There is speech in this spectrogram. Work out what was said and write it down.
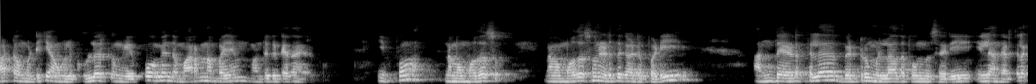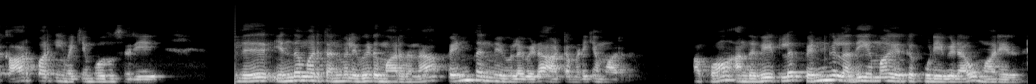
ஆட்டோமேட்டிக்காக அவங்களுக்கு உள்ள இருக்கவங்க எப்போவுமே அந்த மரண பயம் வந்துக்கிட்டே தான் இருக்கும். இப்போ நம்ம மொத சொ நம்ம முத சொன்ன எடுத்துக்காட்டுப்படி அந்த இடத்துல பெட்ரூம் இல்லாதப்பவும் சரி இல்லை அந்த இடத்துல கார் பார்க்கிங் வைக்கும் போதும் சரி இது எந்த மாதிரி தன்மையில் வீடு மாறுதுன்னா பெண் தன்மை உள்ள வீடாக ஆட்டோமேட்டிக்காக மாறுது. அப்போ அந்த வீட்டில் பெண்கள் அதிகமாக இருக்கக்கூடிய வீடாகவும் மாறிடுது.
